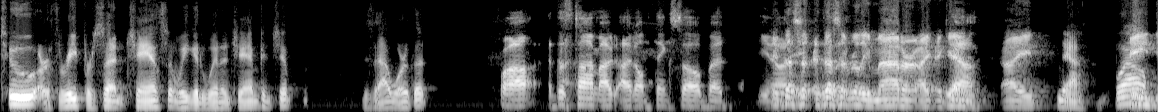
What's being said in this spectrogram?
two or three percent chance that we could win a championship. Is that worth it? Well, at this time, I, I don't think so. But you know, it doesn't. It, it doesn't really matter. I again, yeah. I yeah. Well, AD,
